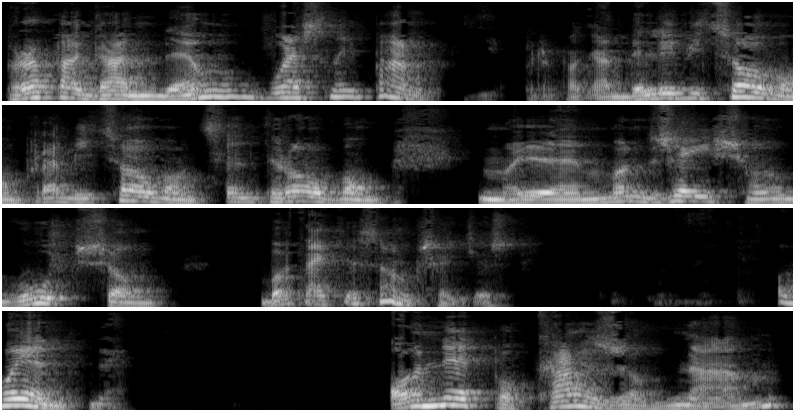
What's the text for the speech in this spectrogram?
propagandę własnej partii. Propagandę lewicową, prawicową, centrową, mądrzejszą, głupszą, bo takie są przecież obojętne. One pokażą nam,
